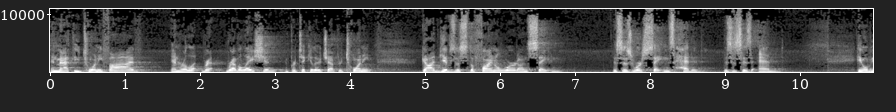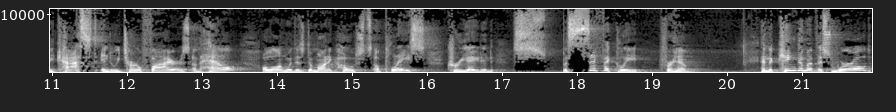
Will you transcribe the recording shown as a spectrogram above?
In Matthew 25, and Re- Revelation, in particular chapter 20, God gives us the final word on Satan. This is where Satan's headed, this is his end. He will be cast into eternal fires of hell along with his demonic hosts, a place created specifically for him. And the kingdom of this world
